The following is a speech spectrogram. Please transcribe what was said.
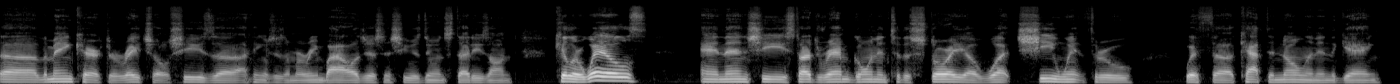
uh, the main character Rachel. She's uh, I think just a marine biologist, and she was doing studies on killer whales. And then she starts ram going into the story of what she went through with uh, Captain Nolan and the gang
